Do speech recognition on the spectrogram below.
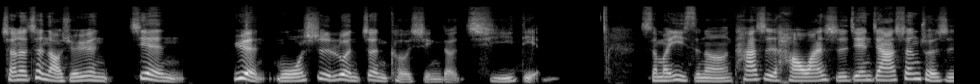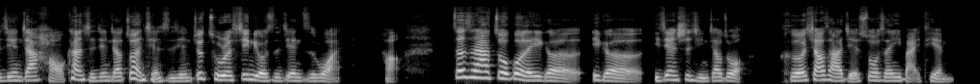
成了趁早学院建院模式论证可行的起点。什么意思呢？它是好玩时间加生存时间加好看时间加赚钱时间，就除了心流时间之外，好，这是他做过的一个一个一件事情，叫做和潇洒姐瘦身一百天。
